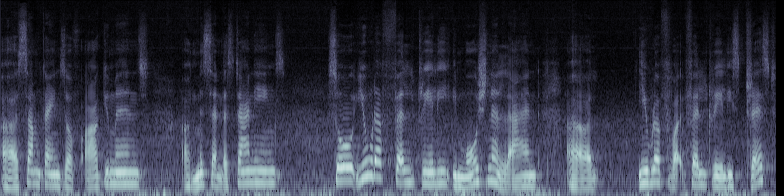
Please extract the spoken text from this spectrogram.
uh, some kinds of arguments uh, misunderstandings. So you would have felt really emotional and uh, you would have felt really stressed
